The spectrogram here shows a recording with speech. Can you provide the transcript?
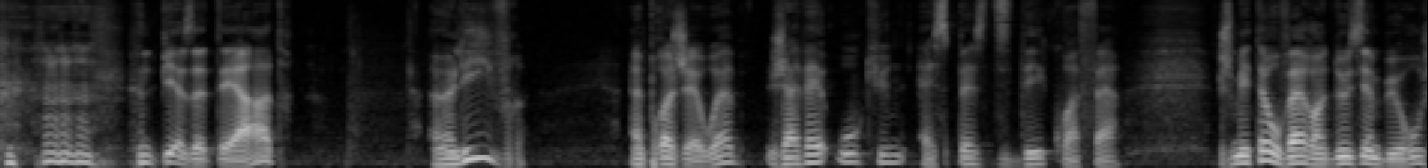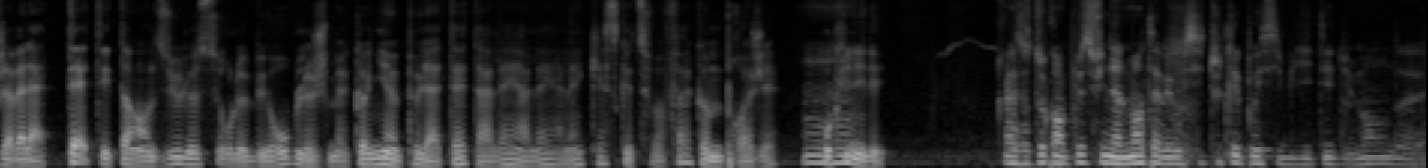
une pièce de théâtre, un livre, un projet web. J'avais aucune espèce d'idée quoi faire. Je m'étais ouvert un deuxième bureau, j'avais la tête étendue là, sur le bureau. Puis là, je me cognais un peu la tête. Alain, Alain, Alain, qu'est-ce que tu vas faire comme projet? Mhm. Aucune idée. Ah, surtout qu'en plus, finalement, tu avais aussi toutes les possibilités du monde. euh.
